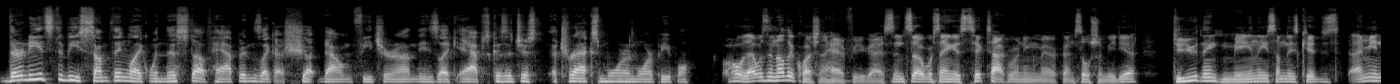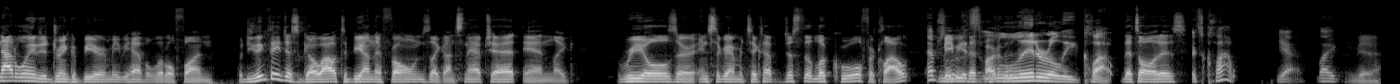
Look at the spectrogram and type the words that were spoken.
there needs to be something like when this stuff happens like a shutdown feature on these like apps because it just attracts more and more people. Oh, that was another question I had for you guys. Since uh, we're saying is TikTok ruining America and social media, do you think mainly some of these kids, I mean, not only to drink a beer and maybe have a little fun, but do you think they just go out to be on their phones, like on Snapchat and like Reels or Instagram or TikTok, just to look cool for clout? Absolutely. Maybe that's It's part of it. literally clout. That's all it is. It's clout. Yeah, like Yeah.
